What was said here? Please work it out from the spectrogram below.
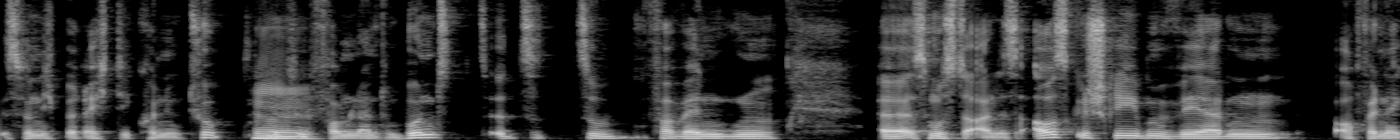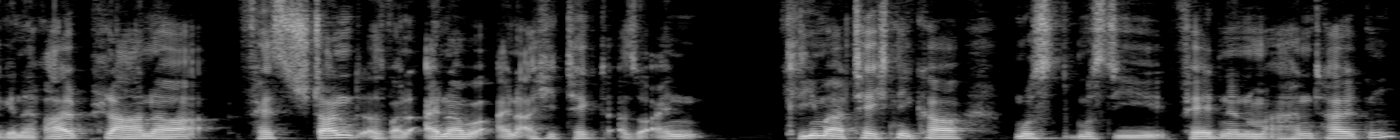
ist man nicht berechtigt, Konjunkturmittel hm. vom Land und Bund äh, zu, zu, verwenden. Äh, es musste alles ausgeschrieben werden, auch wenn der Generalplaner feststand, also weil einer, ein Architekt, also ein Klimatechniker muss, muss die Fäden in der Hand halten.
